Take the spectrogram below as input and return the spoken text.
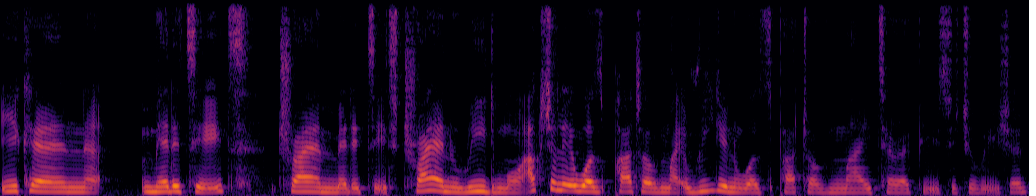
You can meditate, try and meditate, try and read more. Actually, it was part of my reading was part of my therapy situation,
